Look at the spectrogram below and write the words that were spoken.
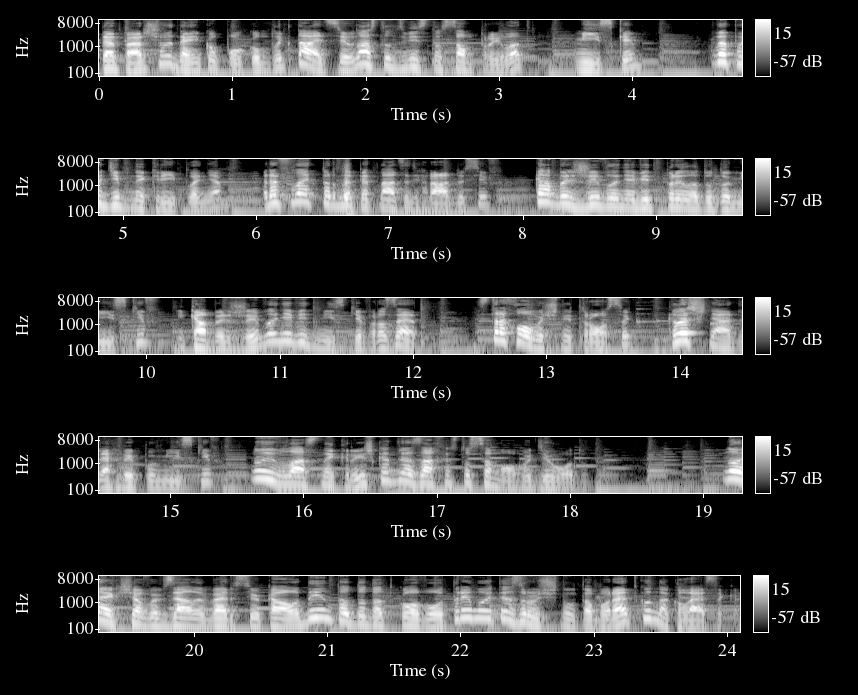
Тепер швиденько по комплектації. У нас тут, звісно, сам прилад, мізки, V-подібне кріплення, рефлектор на 15 градусів, кабель живлення від приладу до мізків і кабель живлення від мізків розетку, страховочний тросик, клешня для грипу мізків, ну і власне кришка для захисту самого діоду. Ну а якщо ви взяли версію К1, то додатково отримуєте зручну табуретку на колесиках.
